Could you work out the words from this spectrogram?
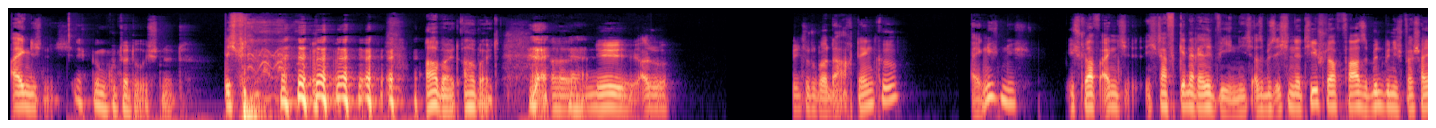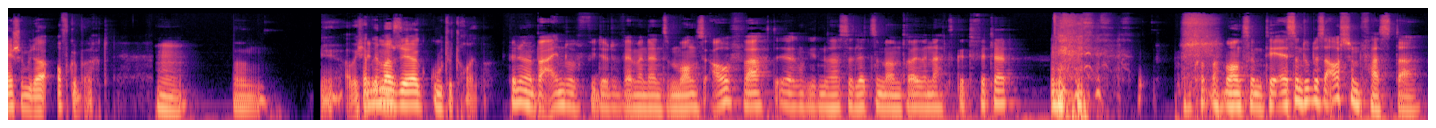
Eigentlich nicht. Ich bin ein guter Durchschnitt. Ich Arbeit, Arbeit. Äh, Ja. Nee, also wenn ich so drüber nachdenke, eigentlich nicht. Ich schlafe eigentlich, ich schlafe generell wenig. Also bis ich in der Tiefschlafphase bin, bin ich wahrscheinlich schon wieder aufgewacht. Hm. Ähm, nee, aber ich habe immer- immer sehr gute Träume. Ich bin immer beeindruckt, wie du, wenn man dann so morgens aufwacht, irgendwie, du hast das letzte Mal um drei Uhr nachts getwittert. dann kommt man morgens zum TS und du bist auch schon fast da.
